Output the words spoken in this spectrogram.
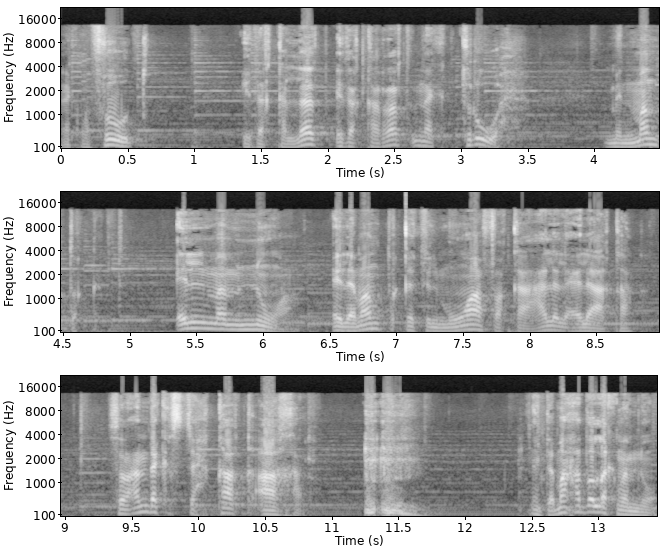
انك مفروض إذا قلت إذا قررت إنك تروح من منطقة الممنوع إلى منطقة الموافقة على العلاقة صار عندك استحقاق آخر. أنت ما حضلك ممنوع.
